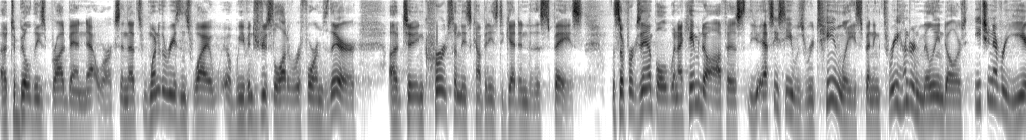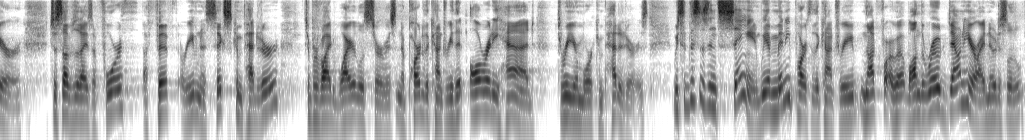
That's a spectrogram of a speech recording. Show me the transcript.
uh, to build these broadband networks. And that's one of the reasons why we've introduced a lot of reforms there uh, to encourage some of these companies to get into this space. So, for example, when I came into office, the FCC was routinely spending $300 million each and every year to subsidize a fourth, a fifth, or even a sixth competitor to provide wireless service in a part of the country that already had three or more competitors. We said, this is insane. We have many parts of the country, not far, on the road down here, I noticed little,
